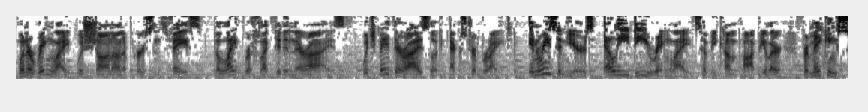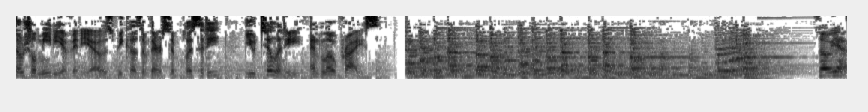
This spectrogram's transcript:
When a ring light was shone on a person's face, the light reflected in their eyes, which made their eyes look extra bright. In recent years, LED ring lights have become popular for making social media videos because of their simplicity, utility, and low price. So yes,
